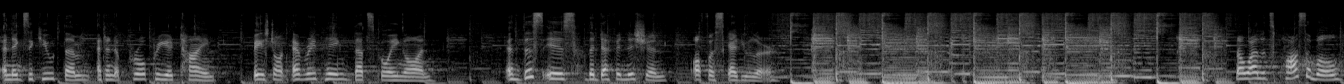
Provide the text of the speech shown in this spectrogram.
and execute them at an appropriate time based on everything that's going on. And this is the definition of a scheduler. Now, while it's possible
